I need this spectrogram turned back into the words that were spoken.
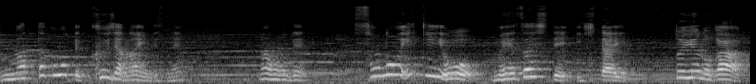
全くもって苦じゃないんですね。なのでその域を目指していきたいというのが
